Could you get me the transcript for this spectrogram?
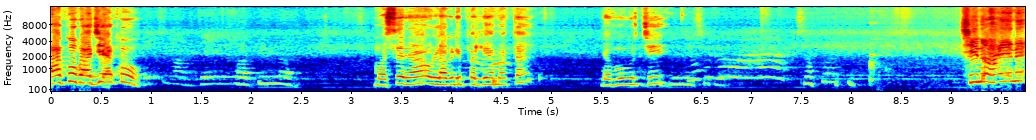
ಹಾಕು, ಬಾಜಿ ಹಾಕು. ಮೊಸರ, ಉಳ್ಳಾಗಡ್ಡಿ ಪಲ್ಯ ಮತ್ತು ಡಬ್ಬು ಮಿರ್ಚಿ. ಶೀನು ಹಾಯೇನೆ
